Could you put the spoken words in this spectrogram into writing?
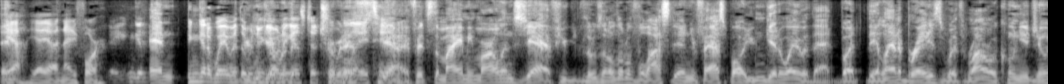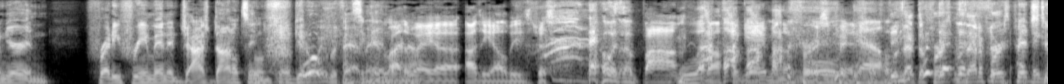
yeah, yeah, yeah, 94. Yeah, and You can get away with it you when you're going with against a it. triple A team. Yeah, if it's the Miami Marlins, yeah, if you're losing a little velocity on your fastball, you can get away with that. But the Atlanta Braves with Ronald Acuna Jr. and Freddie Freeman and Josh Donaldson, you can't get away with That's that, a good man. By the way, uh, Ozzie Albies just That was a bomb. let off the game on the first pitch. cow. Was that the first? Was that a first pitch too?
